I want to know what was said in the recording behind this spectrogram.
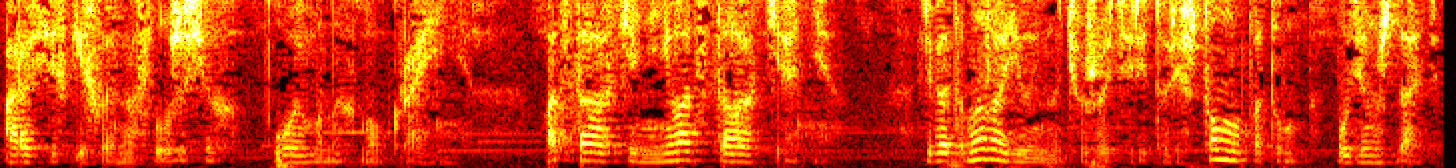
о российских военнослужащих, пойманных на Украине. В отставке они, не в отставке они. Ребята, мы воюем на чужой территории. Что мы потом будем ждать?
